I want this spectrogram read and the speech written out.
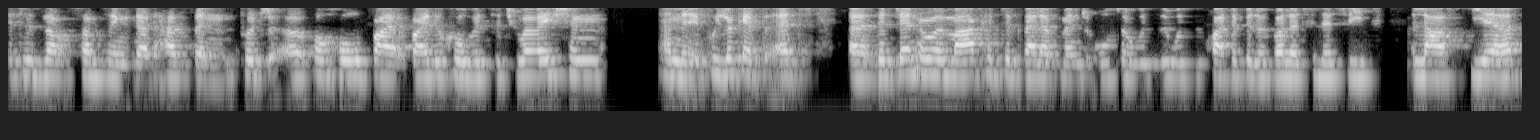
it is not something that has been put a, a hold by, by the COVID situation. And if we look at, at uh, the general market development, also with, with quite a bit of volatility last year,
